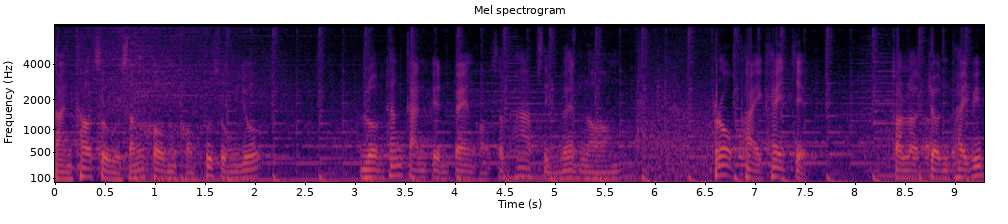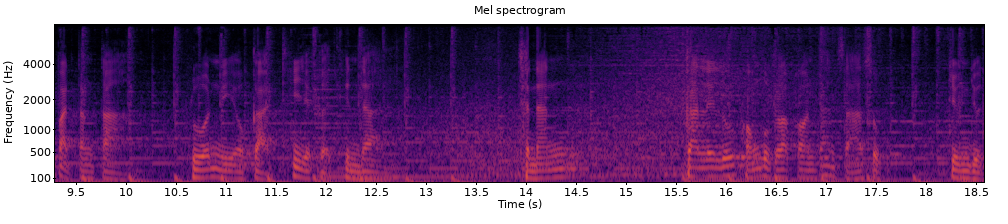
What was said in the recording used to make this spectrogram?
การเข้าสู่สังคมของผู้สูงอายุ รวมทั้งการเปลี่ยนแปลงของสภาพสิ่งแวดล้อม โรคภัยไข้เจ็บ ตลอดจนภัยพิบัติต่างๆ ล้วนมีโอกาสที่จะเกิดขึ้นได้ ฉะนั้น การเรียนรู้ของบุคลากรด้านสาธารณสุขจึงหยุด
